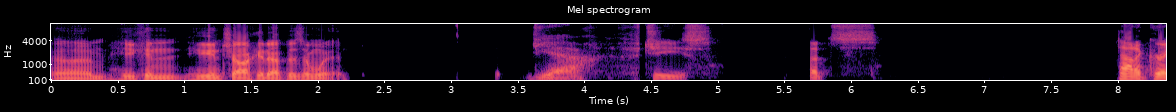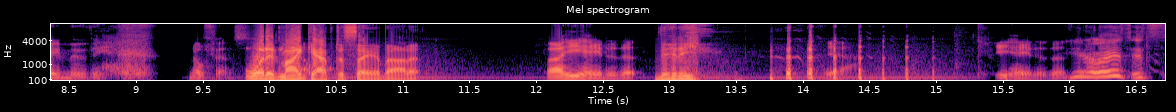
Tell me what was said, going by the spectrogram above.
um, he can he can chalk it up as a win. Yeah, jeez, that's not a great movie. no offense. What did Mike have to say about it? Uh, he hated it. Did he? Yeah, he hated it. You know, it's it's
